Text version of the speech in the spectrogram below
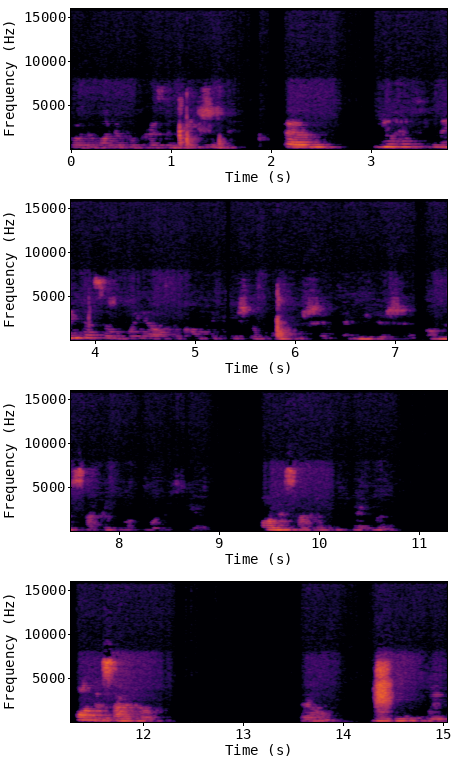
for the wonderful presentation. Um, you have made us aware of the complication of authorship and leadership on the side of Montesquieu, on the side of the Lefebvre, on the side of Bell, leading with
